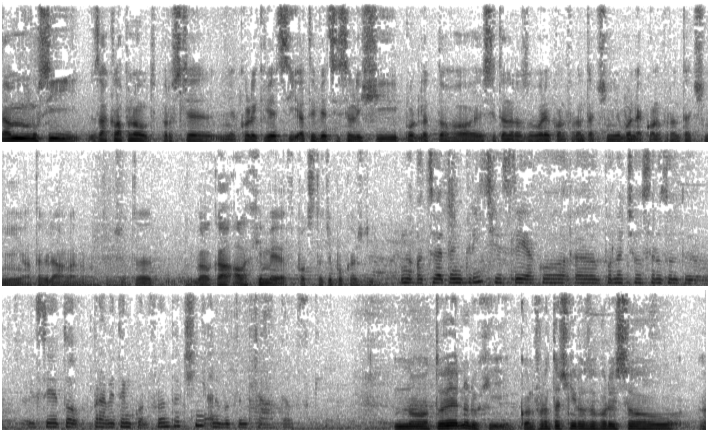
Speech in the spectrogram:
tam musí zaklapnout prostě několik věcí a ty věci se liší podle toho, jestli ten rozhovor je konfrontační nebo nekonfrontační a tak dále. No. Takže to je velká alchymie v podstatě po každý. No a co je ten klíč, jestli jako eh, podle čeho se rozhodujete? Jestli je to právě ten konfrontační anebo ten přátelský? No to je jednoduchý. Konfrontační rozhovory jsou uh,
